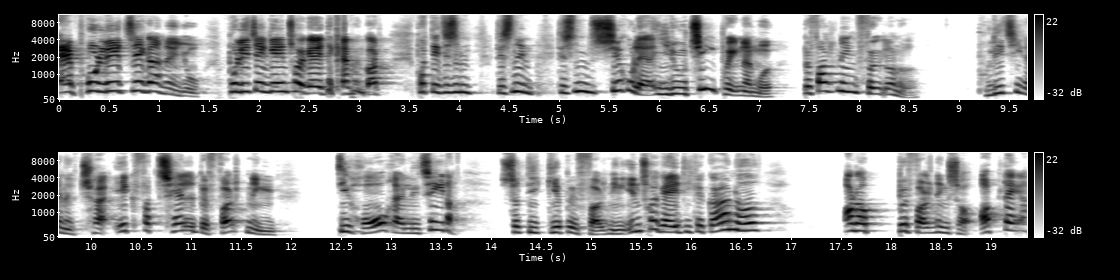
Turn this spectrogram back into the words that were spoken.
af politikerne jo. Politikerne giver indtryk af, det kan man godt. Prøv, det, det, er sådan, det, er sådan en, det er sådan en cirkulær idioti på en eller anden måde. Befolkningen føler noget. Politikerne tør ikke fortælle befolkningen de hårde realiteter, så de giver befolkningen indtryk af, at de kan gøre noget. Og når befolkningen så opdager,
